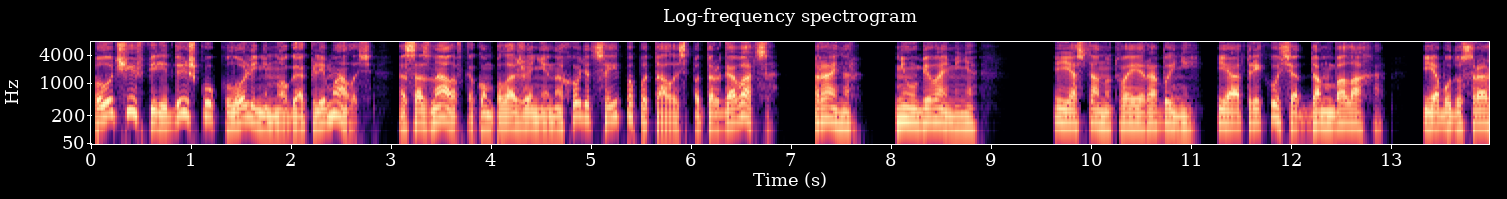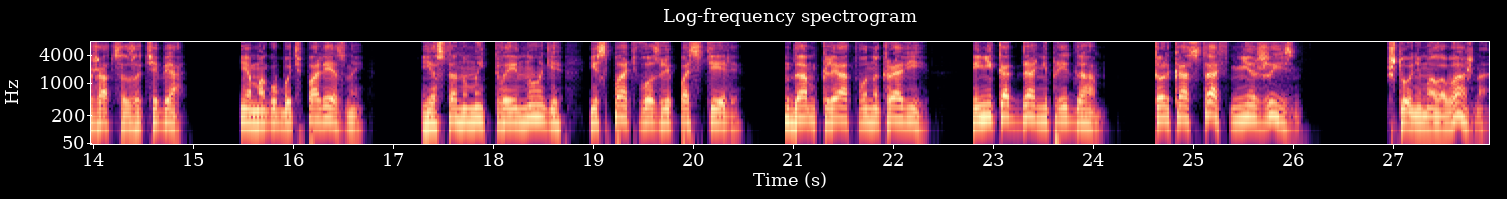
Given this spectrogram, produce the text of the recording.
Получив передышку, Клоли немного оклемалась, осознала, в каком положении находится, и попыталась поторговаться. «Райнер, не убивай меня, и я стану твоей рабыней. Я отрекусь от Дамбалаха. Я буду сражаться за тебя. Я могу быть полезной. Я стану мыть твои ноги и спать возле постели. Дам клятву на крови и никогда не предам. Только оставь мне жизнь». Что немаловажно,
